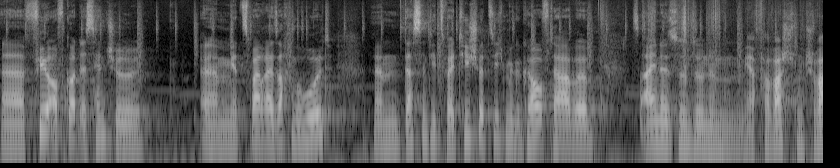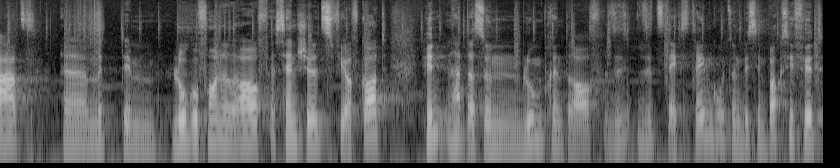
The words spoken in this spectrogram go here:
äh, Fear of God Essential äh, mir zwei, drei Sachen geholt. Ähm, das sind die zwei T-Shirts, die ich mir gekauft habe. Das eine ist in so einem ja, verwaschten Schwarz äh, mit dem Logo vorne drauf, Essentials Fear of God. Hinten hat das so einen Blumenprint drauf, sitzt extrem gut, so ein bisschen boxy fit.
